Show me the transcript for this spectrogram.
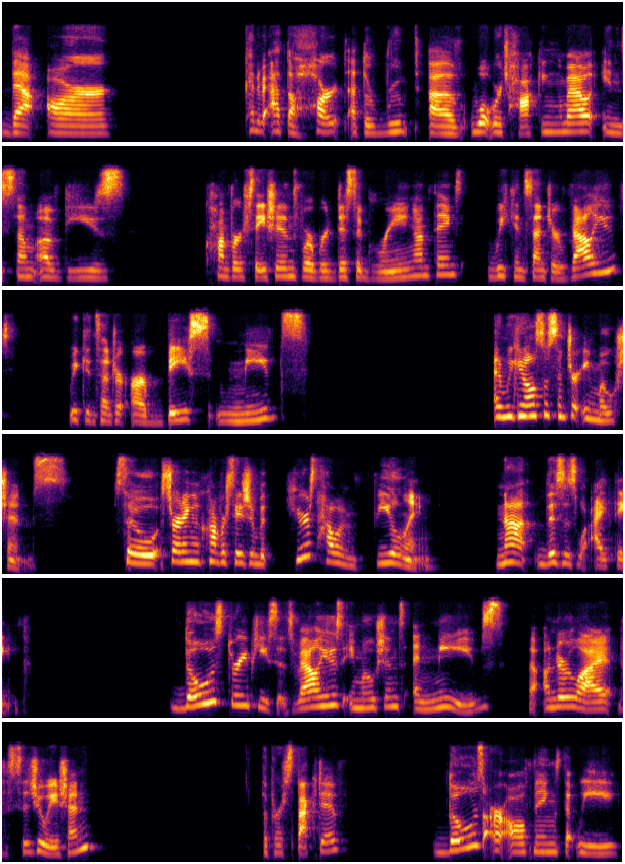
that are kind of at the heart, at the root of what we're talking about in some of these conversations where we're disagreeing on things, we can center values, we can center our base needs and we can also center emotions. So, starting a conversation with here's how I'm feeling, not this is what I think. Those three pieces values, emotions, and needs that underlie the situation the perspective. Those are all things that we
